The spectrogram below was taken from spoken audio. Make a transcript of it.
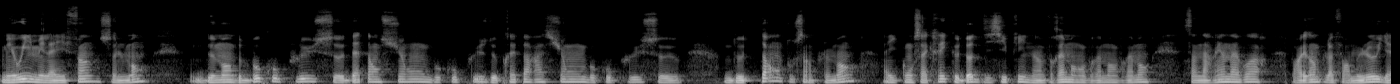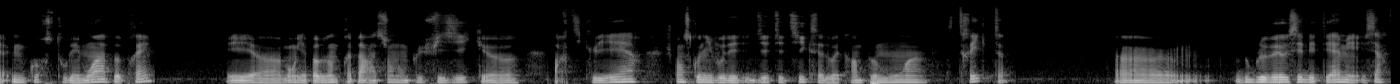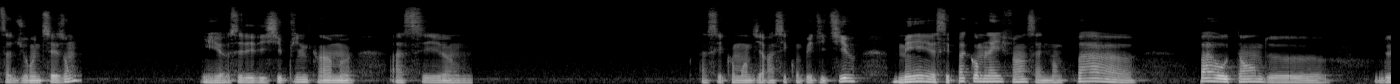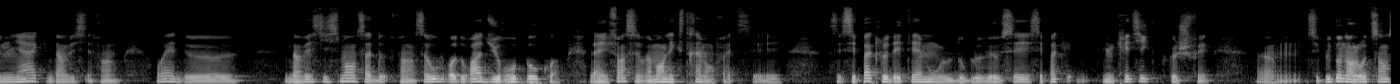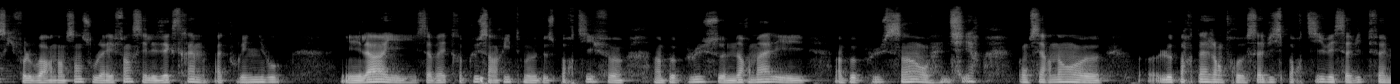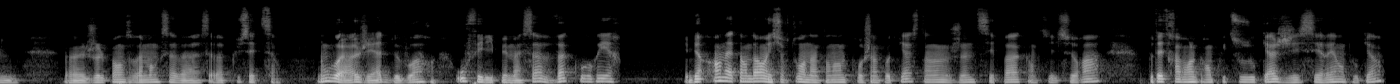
Mais oui, mais la F1 seulement demande beaucoup plus d'attention, beaucoup plus de préparation, beaucoup plus euh, de temps tout simplement à y consacrer que d'autres disciplines. Hein. Vraiment, vraiment, vraiment, ça n'a rien à voir. Par exemple, la Formule E, il y a une course tous les mois à peu près. Et euh, bon, il n'y a pas besoin de préparation non plus physique euh, particulière. Je pense qu'au niveau des diététiques, ça doit être un peu moins strict. Euh, WEC DTM, et certes, ça dure une saison, et euh, c'est des disciplines quand même assez assez comment dire assez compétitives, mais c'est pas comme la F1, ça demande pas euh, pas autant de de niaque, d'investissement, enfin ouais de d'investissement, ça enfin ça ouvre droit du repos quoi. La F1 c'est vraiment l'extrême en fait, c'est c'est pas que le DTM ou le WEC, c'est pas une critique que je fais. c'est plutôt dans l'autre sens qu'il faut le voir, dans le sens où la F1 c'est les extrêmes à tous les niveaux. Et là, ça va être plus un rythme de sportif un peu plus normal et un peu plus sain, on va dire, concernant le partage entre sa vie sportive et sa vie de famille. je le pense vraiment que ça va, ça va plus être ça. Donc voilà, j'ai hâte de voir où Felipe Massa va courir. Eh bien, en attendant, et surtout en attendant le prochain podcast, hein, je ne sais pas quand il sera, peut-être avant le Grand Prix de Suzuka, j'essaierai en tout cas.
